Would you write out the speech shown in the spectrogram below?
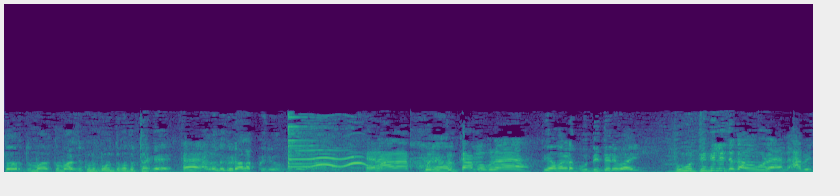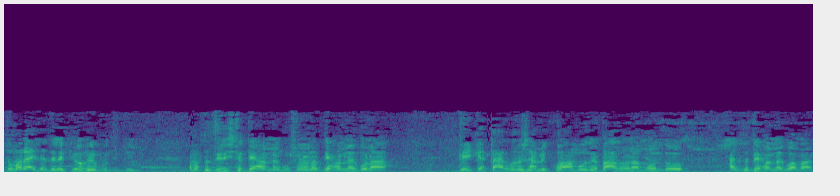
তোর তোমার তোমার যে কোনো বন্ধু বান্ধব থাকে হ্যাঁ। এখন ওগুলো আলাপ করিও। হ্যাঁ আলাপ করে তো কাম হবে না। তুই আমার একটা বুদ্ধি দে রে ভাই। বুদ্ধি দিলি তো কাম হবে না। আমি তোমার আইলে দিলে কি করে বুদ্ধি দিই? আমার তো জিনিসটা দেখার লাগবো সোনাটা দেখার লাগবো না। দেখে তারপরে আমি কম যে ভালো না মন্দ আমি তো দেখার লাগবো আমার।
